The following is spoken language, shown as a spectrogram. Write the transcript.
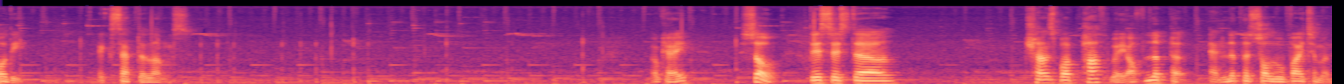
body except the lungs. okay so this is the transport pathway of lipid and lipid soluble vitamin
